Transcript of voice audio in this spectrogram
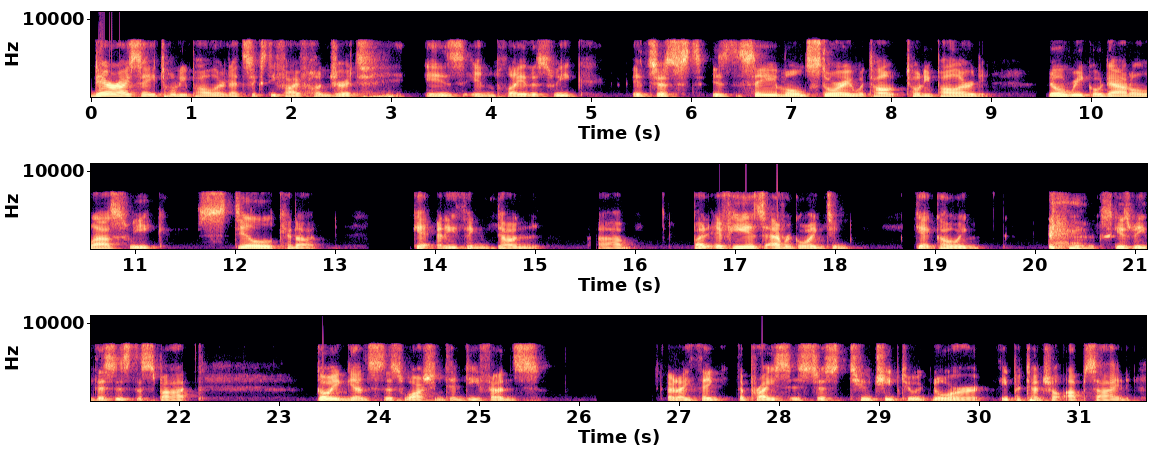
dare I say Tony Pollard at 6,500 is in play this week. It just is the same old story with Tony Pollard. No Rico Dowdle last week. Still cannot get anything done. Uh, but if he is ever going to get going, excuse me, this is the spot. Going against this Washington defense, and I think the price is just too cheap to ignore the potential upside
